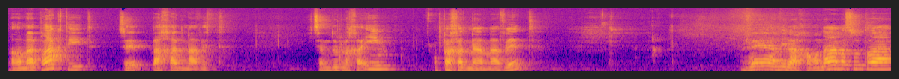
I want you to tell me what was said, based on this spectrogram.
הרמה הפרקטית, זה פחד מוות. היצמדות לחיים, או פחד מהמוות. והמילה האחרונה בסוטרה,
